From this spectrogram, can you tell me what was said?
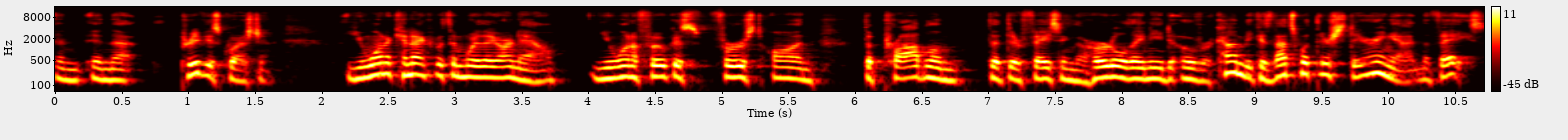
in in that previous question you want to connect with them where they are now. You want to focus first on the problem that they're facing the hurdle they need to overcome because that's what they're staring at in the face.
